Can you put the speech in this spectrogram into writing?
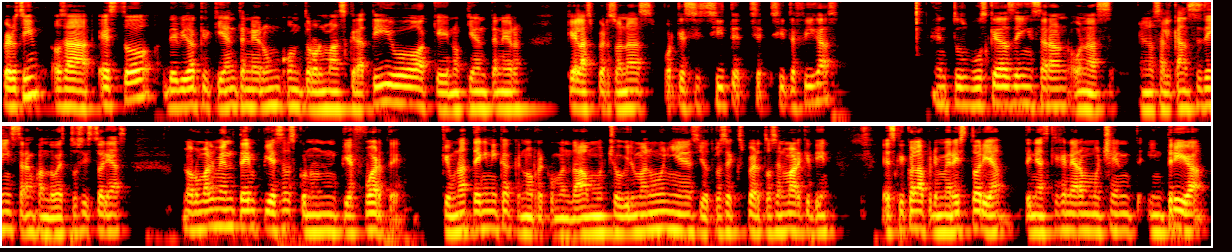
Pero sí, o sea, esto debido a que quieren tener un control más creativo, a que no quieren tener que las personas, porque si, si, te, si, te fijas en tus búsquedas de Instagram o las, en los alcances de Instagram cuando ves tus historias, normalmente empiezas con un pie fuerte, que una técnica que nos recomendaba mucho Vilma Núñez y otros expertos en marketing es que con la primera historia tenías que generar mucha intriga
